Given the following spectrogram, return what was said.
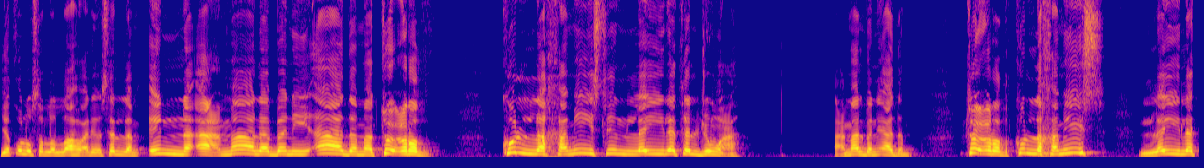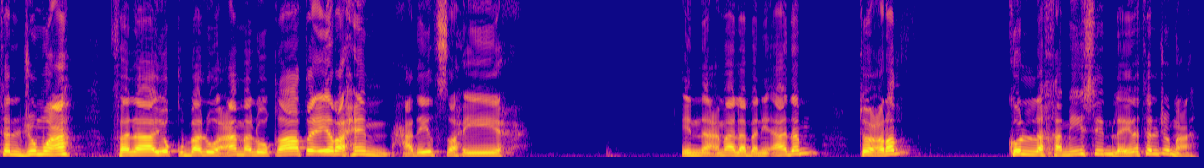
يقول صلى الله عليه وسلم إن أعمال بني آدم تعرض كل خميس ليلة الجمعة. أعمال بني آدم. تعرض كل خميس ليلة الجمعة فلا يقبل عمل قاطع رحم. حديث صحيح. إن أعمال بني آدم تعرض كل خميس ليلة الجمعة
